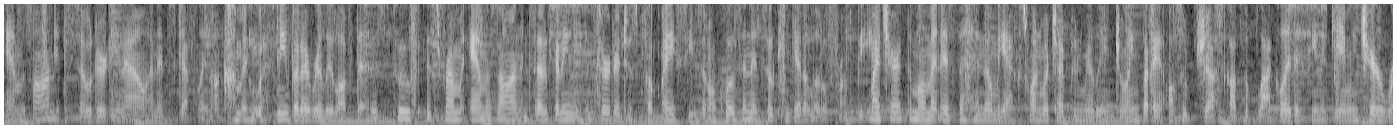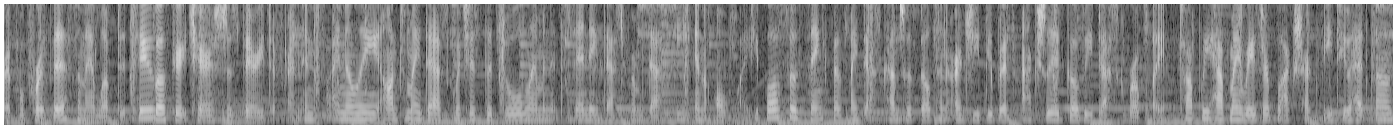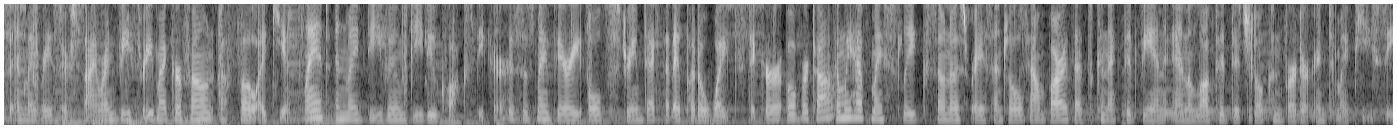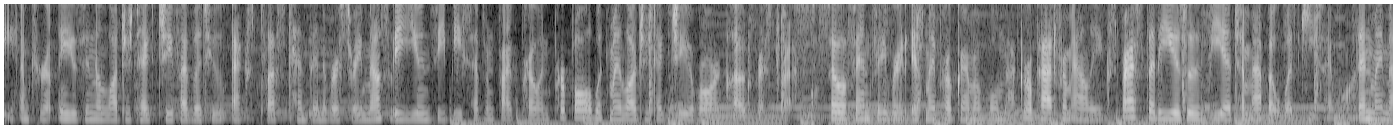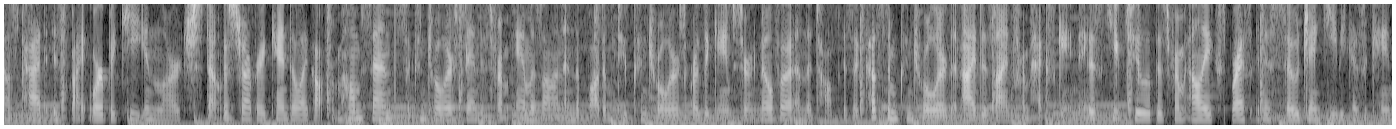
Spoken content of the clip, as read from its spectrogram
Amazon. It's so dirty now, and it's definitely not coming with me, but I really loved it. This poof is from Amazon. Instead of getting the insert, I just put my seasonal clothes in it so it can get a little frumpy. My chair at the moment is the Hinomi X1, which I've been really enjoying, but I also just got the Blacklyte Athena gaming chair right before this, and I loved it too. Both great chairs, just very different. And finally, onto my desk, which is the dual laminate standing desk from Desky in all white. People also think that my desk comes with built-in RGB, but it's actually a Govee desk rope light. Top we have my Razer Black Shark V2 headphones and my Razer Siren V3 microphone, a faux IKEA plant, and my Divoom D2 clock speaker. This is my very old Stream Deck that I put a white sticker over top. Then we have my sleek Sonos Ray Essential soundbar that's connected via an analog to digital converter into my PC. I'm currently using the Logitech G502X Plus 10th anniversary mouse, the YUNZII B75 Pro in purple with my Logitech G Aurora Cloud wrist rest. So a fan favorite is my programmable macro pad from AliExpress that I use with VIA to map out what keys I want. Then my mouse pad is by Orbitkey in large stone. The strawberry candle I got from HomeSense, the controller stand is from Amazon, and the bottom two controllers are the GameSir Nova and the top is a custom controller that I designed from Hex Gaming. This cute tulip is from AliExpress. It is so janky because it came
